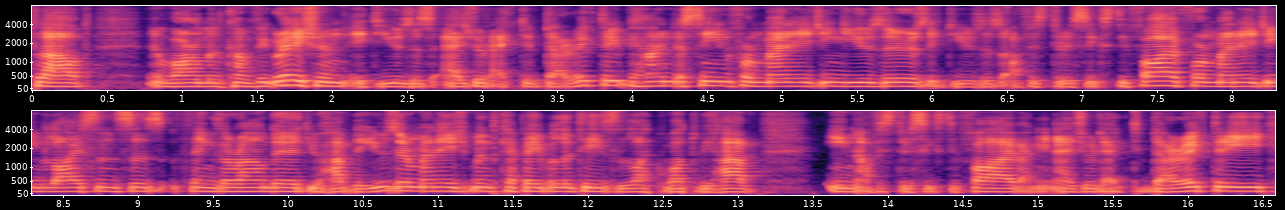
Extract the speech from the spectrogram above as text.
cloud environment configuration. It uses Azure Active Directory behind the scene for managing users. It uses Office 365 for managing licenses, things around it. You have the user management capabilities like what we have in Office 365 and in Azure Active Directory.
